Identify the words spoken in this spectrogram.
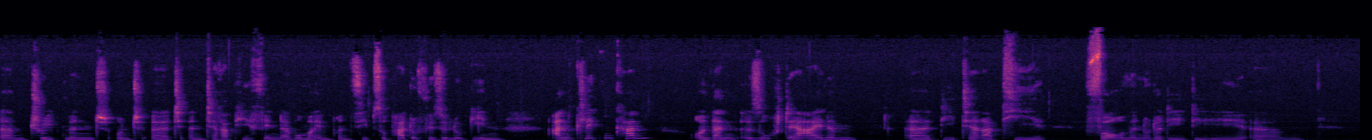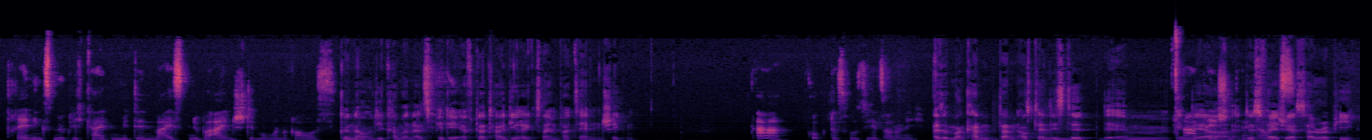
ähm, Treatment und äh, ein Therapiefinder, wo man im Prinzip so Pathophysiologien anklicken kann und dann sucht er einem äh, die Therapieformen oder die, die ähm, Trainingsmöglichkeiten mit den meisten Übereinstimmungen raus. Genau, und die kann man als PDF-Datei direkt seinem Patienten schicken. Ah, guck, das wusste ich jetzt auch noch nicht. Also man kann dann aus der hm. Liste ähm, in ah, der Dysphagia Therapy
